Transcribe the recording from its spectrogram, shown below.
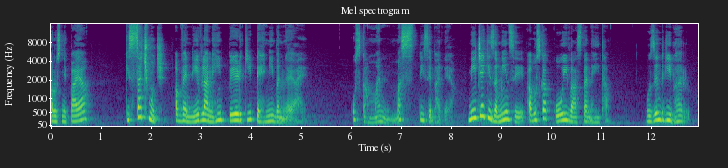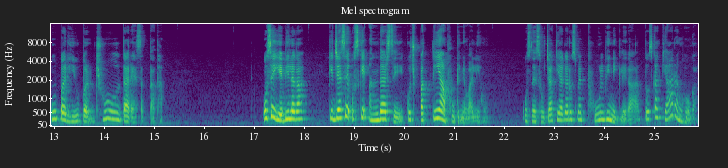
और उसने पाया कि सचमुच अब वह नेवला नहीं, पेड़ की टहनी बन गया है। उसका मन मस्ती से भर गया। नीचे की ज़मीन से अब उसका कोई वास्ता नहीं था। वो ज़िंदगी भर ऊपर ही ऊपर झूलता रह सकता था। उसे यह भी लगा कि जैसे उसके अंदर से कुछ पत्तियाँ फूटने वाली हों। उसने सोचा कि अगर उसमें फूल भी निकलेगा तो उसका क्या रंग होगा?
